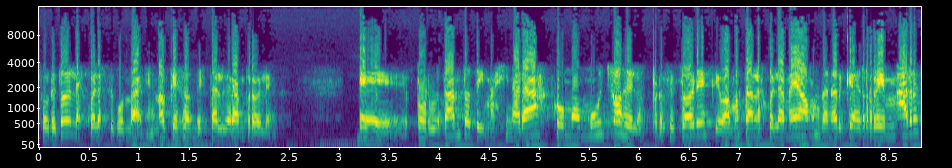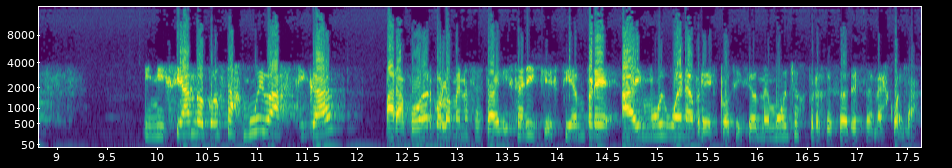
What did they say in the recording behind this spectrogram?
sobre todo en la escuela secundaria, ¿no? que es donde está el gran problema. Eh, por lo tanto, te imaginarás cómo muchos de los profesores que vamos a estar en la escuela media vamos a tener que remar iniciando cosas muy básicas para poder por lo menos estabilizar y que siempre hay muy buena predisposición de muchos profesores en la escuela.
